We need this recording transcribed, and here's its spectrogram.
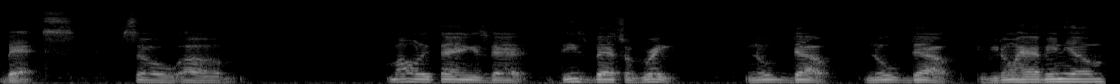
bats. So, um, my only thing is that these bats are great. No doubt. No doubt. If you don't have any of them,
